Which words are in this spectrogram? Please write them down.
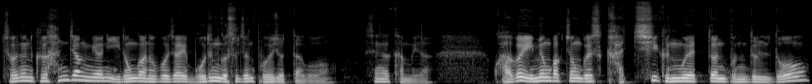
저는 그 한 장면이 이동관 후보자의 모든 것을 전 보여줬다고 생각합니다. 과거 이명박 정부에서 같이 근무했던 분들도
